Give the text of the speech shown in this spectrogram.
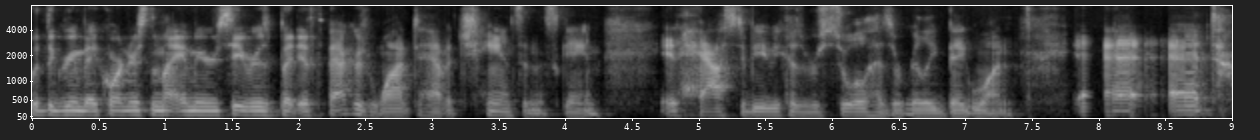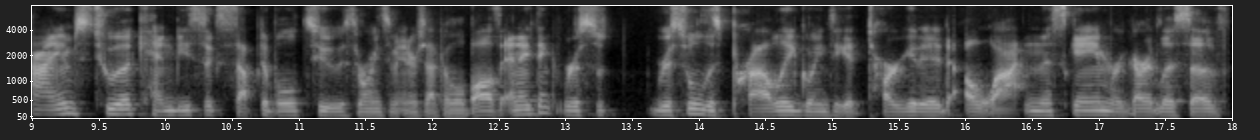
with the Green Bay corners, and the Miami receivers. But if the Packers want to have a chance in this game, it has to be because Rasul has a really big one. At, at times, Tua can be susceptible to throwing some interceptable balls, and I think Rasul, Rasul is probably going to get targeted a lot in this game, regardless of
